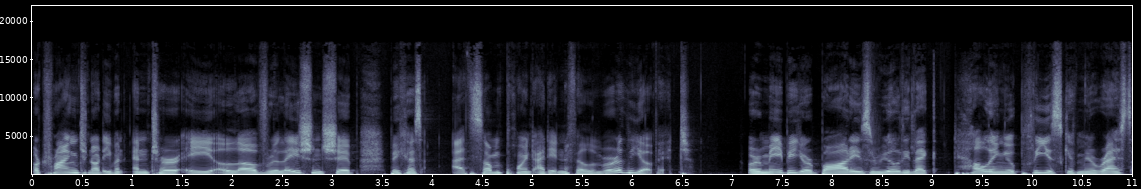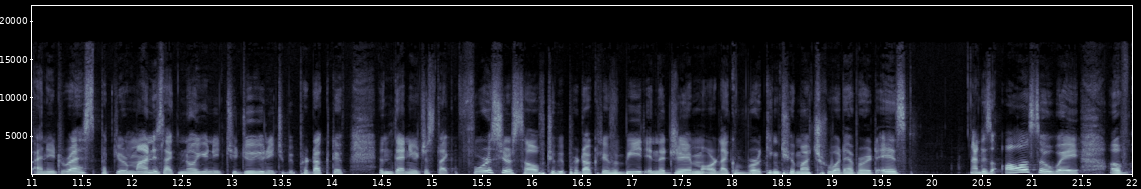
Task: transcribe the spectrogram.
or trying to not even enter a love relationship because at some point I didn't feel worthy of it. Or maybe your body is really like telling you please give me rest. I need rest. But your mind is like no you need to do. You need to be productive. And then you just like force yourself to be productive be it in the gym or like working too much whatever it is and is also a way of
